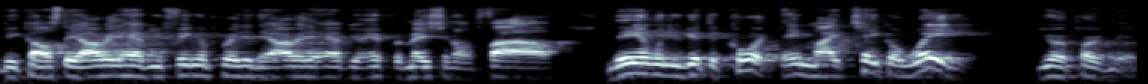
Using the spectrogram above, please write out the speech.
because they already have you fingerprinted, they already have your information on file. Then when you get to court, they might take away your permit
